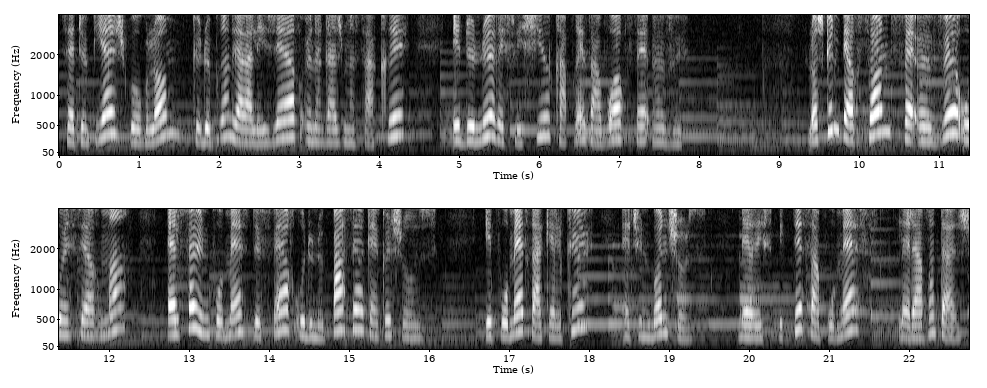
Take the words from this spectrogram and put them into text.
C'est un piège pour l'homme que de prendre à la légère un engagement sacré et de ne réfléchir qu'après avoir fait un vœu. Lorsqu'une personne fait un vœu ou un serment, elle fait une promesse de faire ou de ne pas faire quelque chose. Et promettre à quelqu'un est une bonne chose, mais respecter sa promesse l'est davantage.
